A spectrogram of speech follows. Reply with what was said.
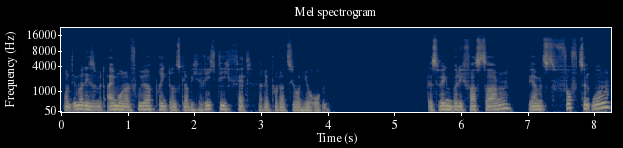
Und immer dieses mit einem Monat früher bringt uns, glaube ich, richtig fett Reputation hier oben. Deswegen würde ich fast sagen, wir haben jetzt 15 Uhr.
